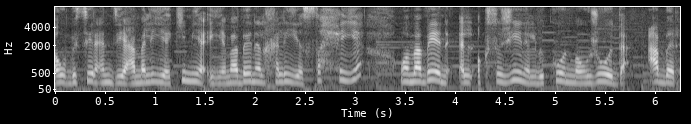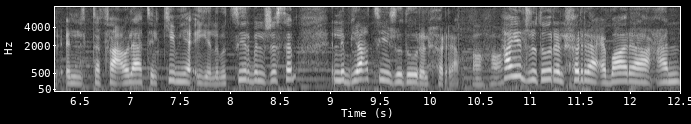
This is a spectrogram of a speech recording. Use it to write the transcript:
أو بصير عندي عملية كيميائية ما بين الخلية الصحية وما بين الأكسجين اللي بيكون موجود عبر التفاعلات الكيميائية اللي بتصير بالجسم اللي بيعطي جذور الحرة أها. هاي الجذور الحرة عبارة عن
